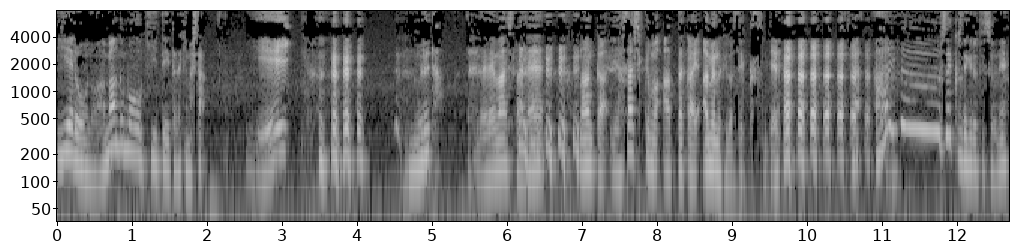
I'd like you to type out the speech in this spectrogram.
イエローの雨雲を聞いていただきました。イエイ 濡れた。寝れましたね。なんか、優しくもあったかい雨の日のセックスみたいな。いやああいうセックスできるんですよね。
